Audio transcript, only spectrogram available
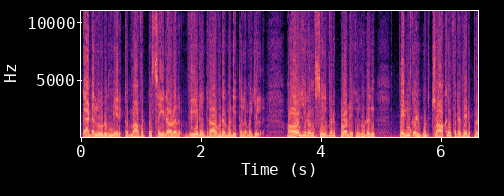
கடலூர் மேற்கு மாவட்ட செயலாளர் வீர திராவிடமணி தலைமையில் ஆயிரம் சில்வர் பானைகளுடன் பெண்கள் உற்சாக வரவேற்பு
